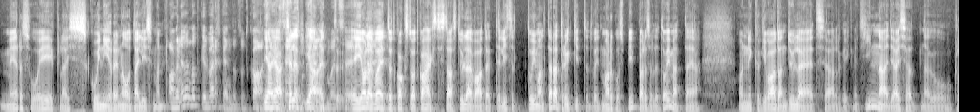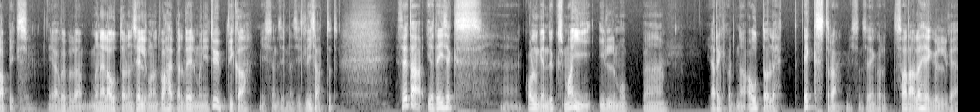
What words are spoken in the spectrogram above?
Mersu E-klass kuni Renault Talisman. aga need on natuke värskendatud ka. ja, ja selles, jaa, et mõttes, ei ole võetud kaks tuhat kaheksateist aasta ülevaadet ja lihtsalt tuimalt ära trükitud, vaid Margus Pipar, selle toimetaja, on ikkagi vaadanud üle, et seal kõik need hinnad ja asjad nagu klapiks. ja võib-olla mõnel autol on selgunud vahepeal veel mõni tüüpviga, mis on sinna siis lisatud. seda ja teiseks, kolmkümmend üks mai ilmub äh, järjekordne autoleht Ekstra, mis on seekord sada lehekülge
